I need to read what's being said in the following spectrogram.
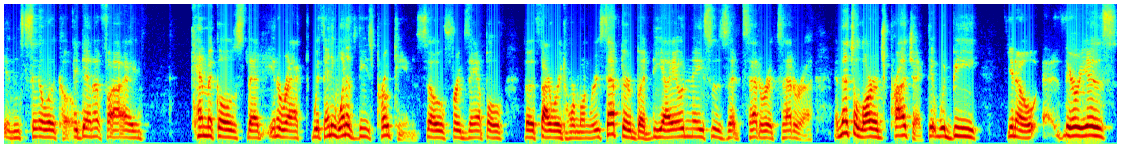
in silico. Identify chemicals that interact with any one of these proteins. So for example, the thyroid hormone receptor, but deiodinases, et cetera, et cetera. And that's a large project. It would be, you know, there is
